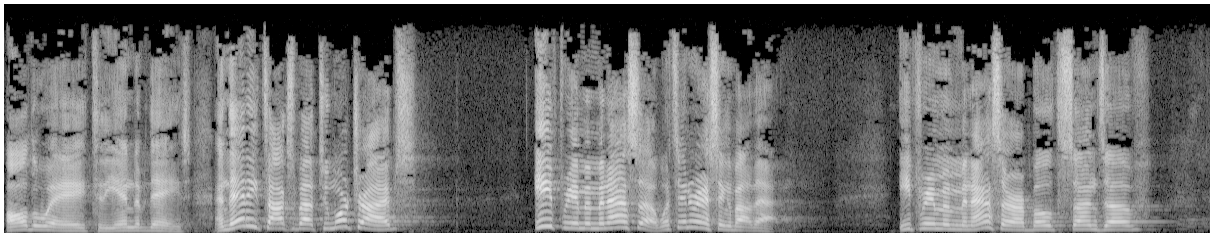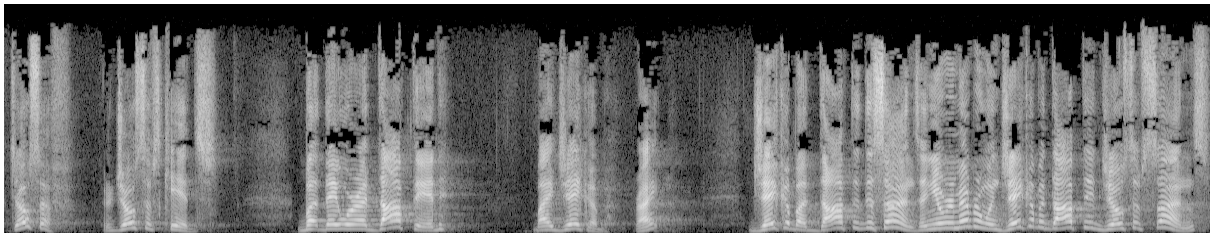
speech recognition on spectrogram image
all the way to the end of days. And then he talks about two more tribes Ephraim and Manasseh. What's interesting about that? Ephraim and Manasseh are both sons of Joseph. They're Joseph's kids. But they were adopted by Jacob, right? Jacob adopted the sons. And you'll remember when Jacob adopted Joseph's sons,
